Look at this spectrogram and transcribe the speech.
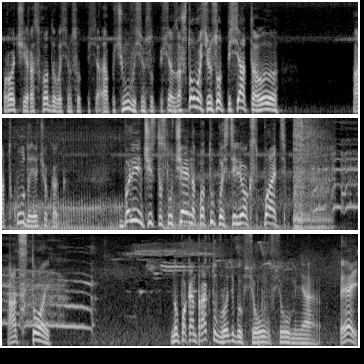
Прочие расходы 850. А почему 850? За что 850-то? Э, откуда? Я чё как? Блин, чисто случайно по тупости лег спать. Пфф, отстой. Ну, по контракту вроде бы все, все у меня... Эй!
